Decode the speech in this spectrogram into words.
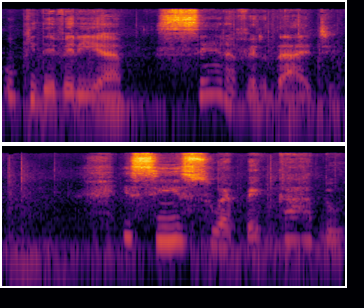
o que deveria ser a verdade. E se isso é pecado,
